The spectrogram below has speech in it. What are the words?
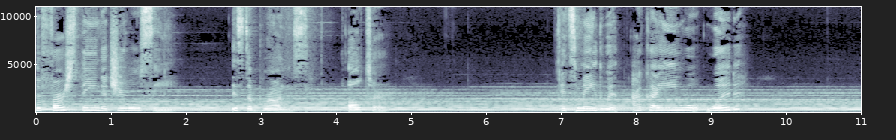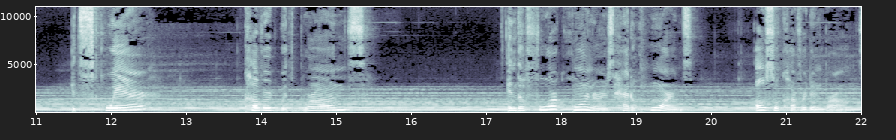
the first thing that you will see is the bronze altar. It's made with acacia wood. It's square, covered with bronze. And the four corners had horns, also covered in bronze.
